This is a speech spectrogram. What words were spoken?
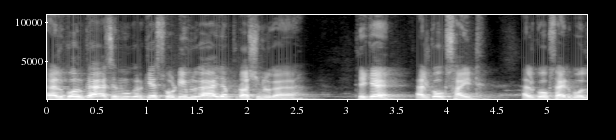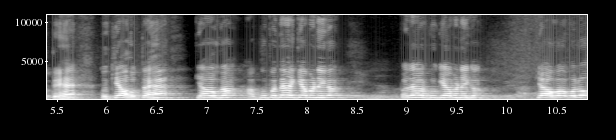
alcohol का एच रिमूव करके सोडियम लगाया या पोटाशियम लगाया है। ठीक है? एल्कोक्साइड एल्कोक्साइड बोलते हैं। तो क्या होता है? क्या होगा? आपको पता है क्या बनेगा? पता है आपको क्या बनेगा? क्या होगा? बोलो।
